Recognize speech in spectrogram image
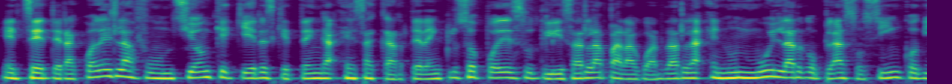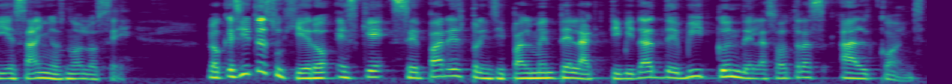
etcétera. ¿Cuál es la función que quieres que tenga esa cartera? Incluso puedes utilizarla para guardarla en un muy largo plazo, 5 o 10 años, no lo sé. Lo que sí te sugiero es que separes principalmente la actividad de Bitcoin de las otras altcoins.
